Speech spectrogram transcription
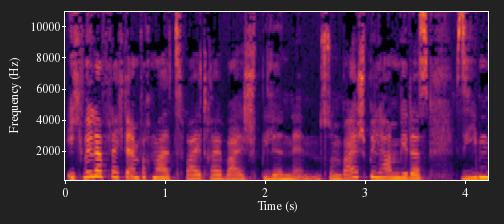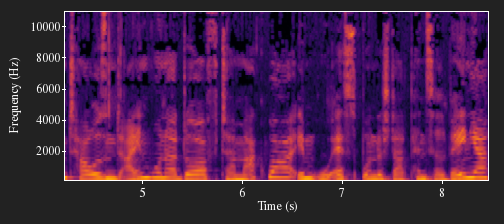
Ich will da vielleicht einfach mal zwei, drei Beispiele nennen. Zum Beispiel haben wir das 7000 Einwohnerdorf Tamaqua im US-Bundesstaat Pennsylvania.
